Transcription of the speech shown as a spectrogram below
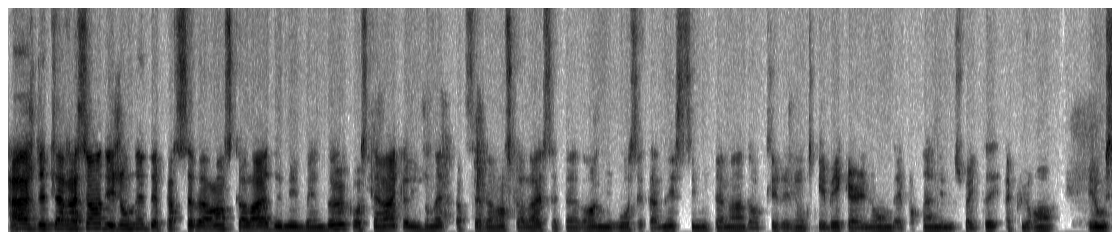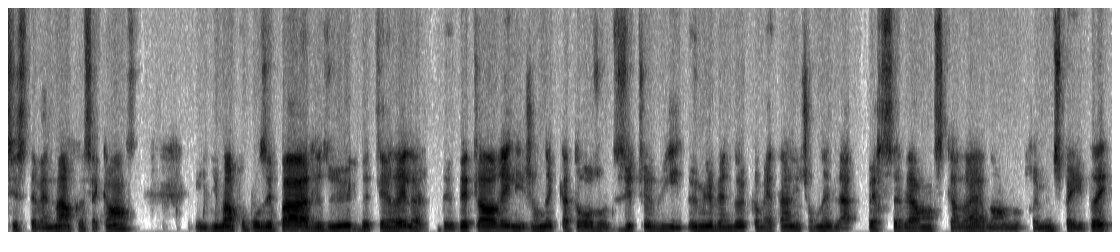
H, déclaration des journées de persévérance scolaire 2022, considérant que les journées de persévérance scolaire s'atteindront au niveau cette année, simultanément dans toutes les régions du Québec, à un nombre d'importants des municipalités appuieront et aussi cet événement. En conséquence, il dûment proposé par résolu de déclarer, la- de déclarer les journées de 14 au 18 février 2022 comme étant les journées de la persévérance scolaire dans notre municipalité,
